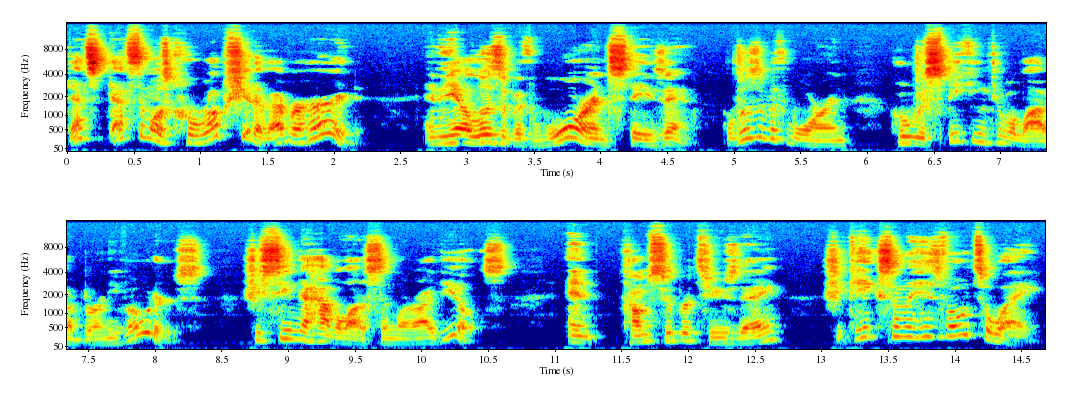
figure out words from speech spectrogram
That's that's the most corrupt shit I've ever heard. And yet Elizabeth Warren stays in. Elizabeth Warren, who was speaking to a lot of Bernie voters, she seemed to have a lot of similar ideals. And come Super Tuesday, she takes some of his votes away.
